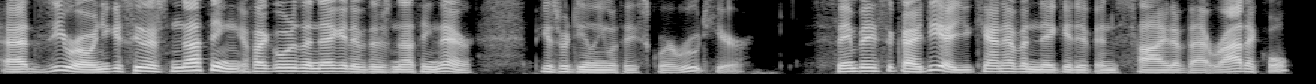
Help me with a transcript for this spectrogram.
at 0. And you can see there's nothing, if I go to the negative, there's nothing there because we're dealing with a square root here. Same basic idea. You can't have a negative inside of that radical.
